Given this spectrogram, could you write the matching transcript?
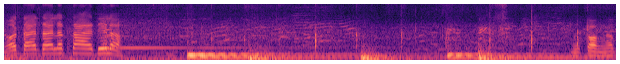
nó tay tay lát tay tí là มืากล้องครับ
